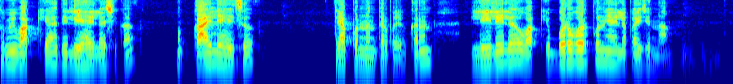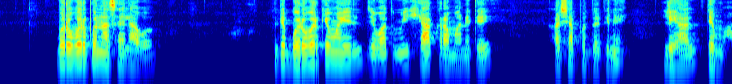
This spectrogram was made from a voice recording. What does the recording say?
तुम्ही वाक्य आधी लिहायला शिका. मग काय लिहायचं? ते आपण नंतर पाहिजे कारण लिहिलेलं वाक्य बरोबर पण यायला पाहिजे ना. बरोबर पण असायला हवं. ते बरोबर केव्हा येईल? जेव्हा तुम्ही ह्या क्रमाने ते अशा पद्धतीने लिहाल तेव्हा.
